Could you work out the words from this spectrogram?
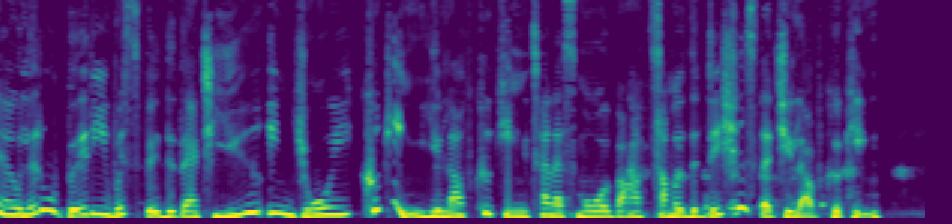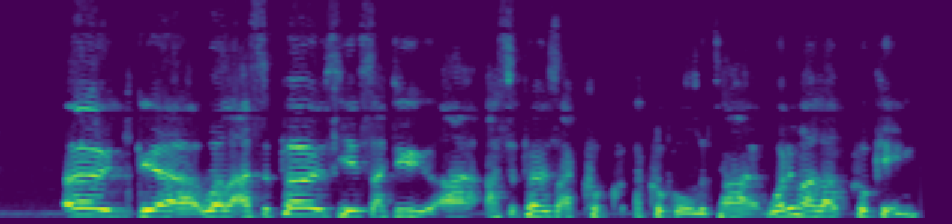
know a little birdie whispered that you enjoy cooking. You love cooking. Tell us more about some of the dishes that you love cooking. Oh dear. Well, I suppose yes, I do. I, I suppose I cook. I cook all the time. What do I love cooking?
